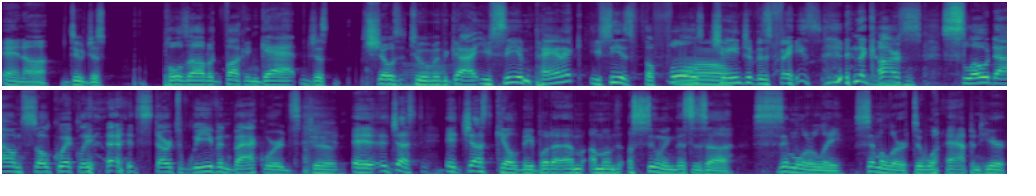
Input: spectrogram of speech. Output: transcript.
and uh, dude just pulls out a fucking gat, and just shows it to him, and the guy, you see him panic. You see his the full Oh. change of his face, and the car s- slow down so quickly that it starts weaving backwards. Dude. It, it just it just killed me. But I'm I'm assuming this is uh, similarly similar to what happened here.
